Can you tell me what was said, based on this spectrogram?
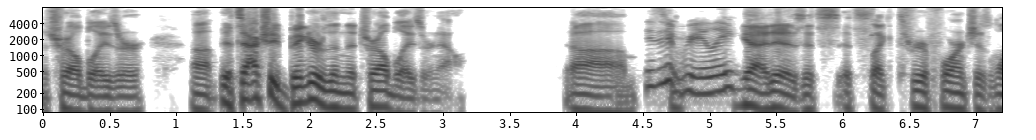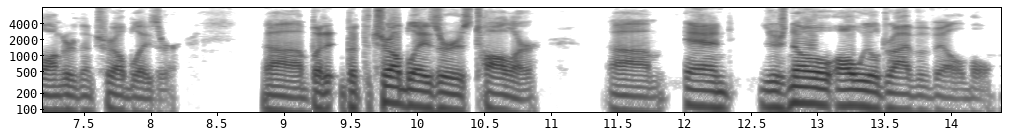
the Trailblazer. Uh, it's actually bigger than the Trailblazer now. Um, Is it really? yeah, it is. It's it's like three or four inches longer than Trailblazer, uh, but it, but the Trailblazer is taller, um, and there's no all-wheel drive available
